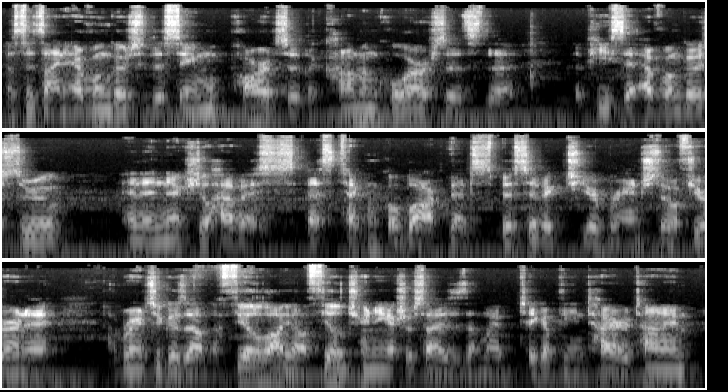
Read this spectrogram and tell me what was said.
That's designed. Everyone goes through the same part. So the common core. So it's the the piece that everyone goes through. And then next you'll have a, a technical block that's specific to your branch. So if you're in a, a branch that goes out in the field a lot, you'll have field training exercises that might take up the entire time.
